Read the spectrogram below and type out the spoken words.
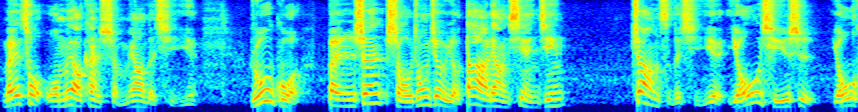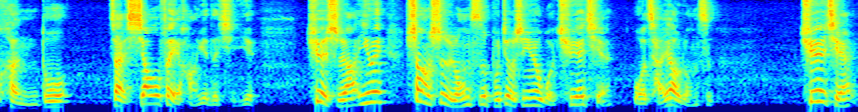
没错，我们要看什么样的企业。如果本身手中就有大量现金，这样子的企业，尤其是有很多在消费行业的企业，确实啊，因为上市融资不就是因为我缺钱，我才要融资，缺钱，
